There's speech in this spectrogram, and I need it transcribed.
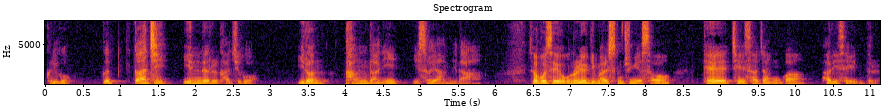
그리고 끝까지 인내를 가지고 이런 강단이 있어야 합니다. 자 보세요. 오늘 여기 말씀 중에서 대제사장과 바리새인들,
